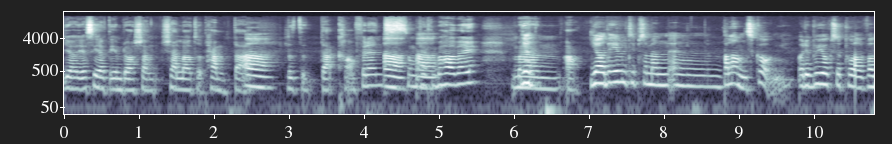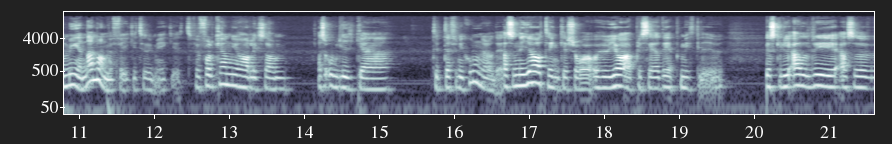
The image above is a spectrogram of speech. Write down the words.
jag, jag ser att det är en bra käll- källa att typ hämta Ja. lite that confidence som ja. kanske behöver. Men ja. ja, det är väl typ som en, en balansgång. Och det beror ju också på vad menar man med fake it till make it. För folk kan ju ha liksom alltså, olika typ definitioner av det. Alltså när jag tänker så och hur jag applicerar det på mitt liv. Jag skulle ju aldrig, alltså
